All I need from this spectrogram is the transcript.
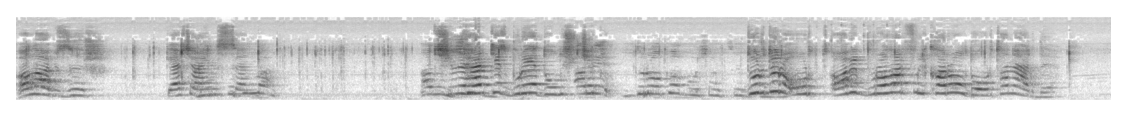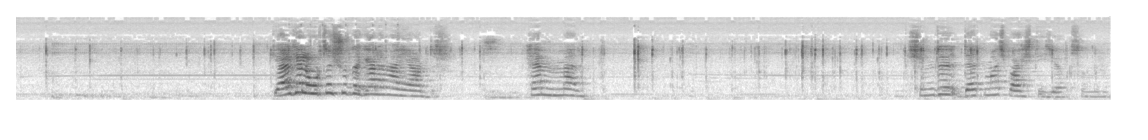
Al abi zırh. Gerçi aynısı sen. var. Abi, Şimdi şu- herkes buraya doluşacak. Abi drop'a boşaltacağım. Dur dur ort abi buralar full kar oldu. Orta nerede? Gel gel orta şurada gel hemen yardır. Hemen. Şimdi deathmatch başlayacak sanırım.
